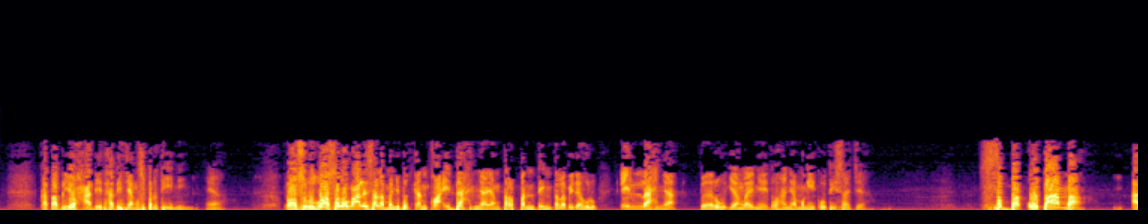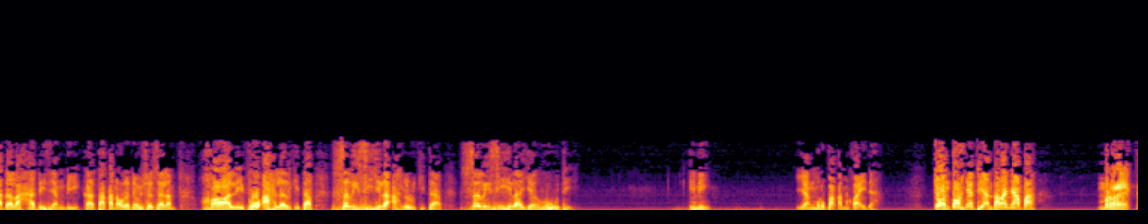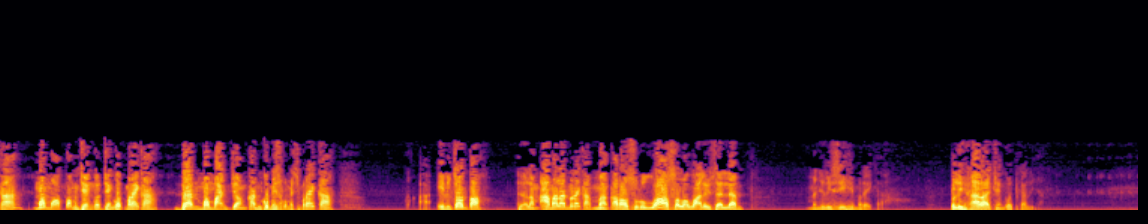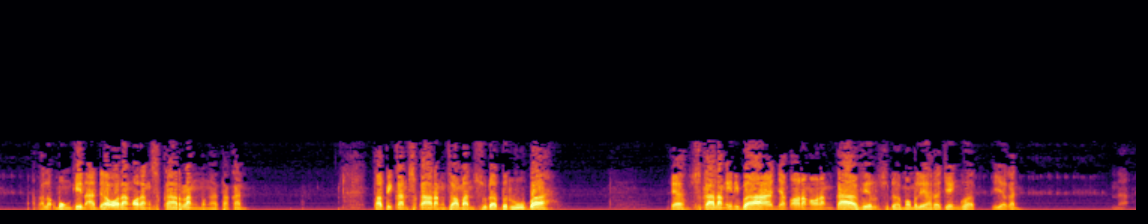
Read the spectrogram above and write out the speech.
Kata beliau hadis-hadis yang seperti ini, ya. Rasulullah Sallallahu Alaihi Wasallam menyebutkan kaidahnya yang terpenting terlebih dahulu, ilahnya, baru yang lainnya itu hanya mengikuti saja. Sebab utama adalah hadis yang dikatakan oleh Nabi SAW, khalifu ahlul kitab, selisihilah ahlul kitab, selisihilah Yahudi. Ini yang merupakan kaidah. Contohnya di antaranya apa? Mereka memotong jenggot-jenggot mereka dan memanjangkan kumis-kumis mereka. Ini contoh dalam amalan mereka. Maka Rasulullah Sallallahu Alaihi Wasallam menyelisihi mereka. Pelihara jenggot kalian. Nah, kalau mungkin ada orang-orang sekarang mengatakan, tapi kan sekarang zaman sudah berubah. Ya, sekarang ini banyak orang-orang kafir sudah memelihara jenggot, iya kan? Nah,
